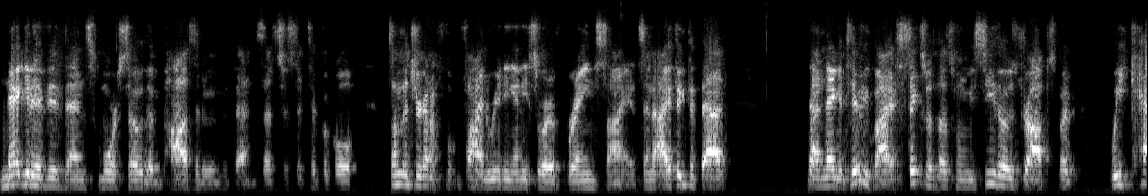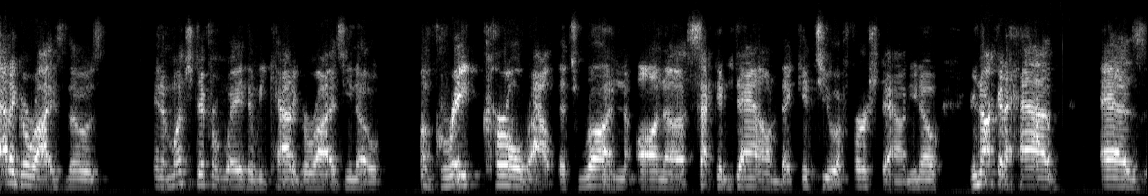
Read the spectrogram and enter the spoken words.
negative events more so than positive events. That's just a typical something that you're going to f- find reading any sort of brain science. And I think that that that negativity bias sticks with us when we see those drops, but we categorize those in a much different way than we categorize, you know, a great curl route that's run on a second down that gets you a first down. You know, you're not going to have as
